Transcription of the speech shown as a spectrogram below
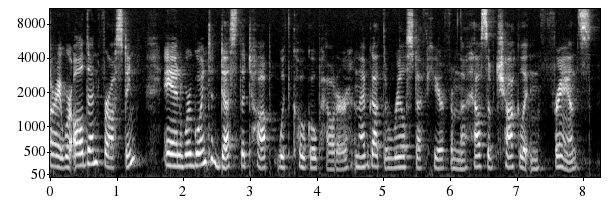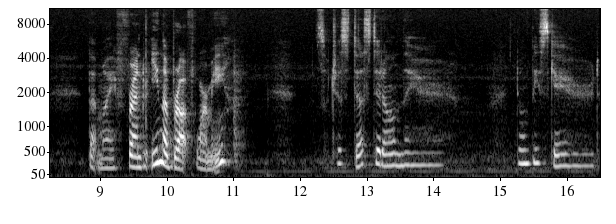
All right, we're all done frosting and we're going to dust the top with cocoa powder. And I've got the real stuff here from the House of Chocolate in France that my friend Ina brought for me. So just dust it on there. Don't be scared.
